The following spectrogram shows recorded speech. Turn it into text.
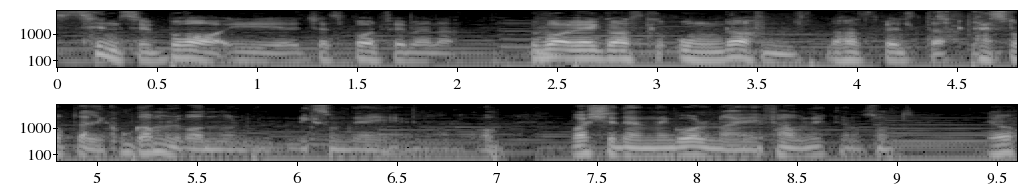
sinnssykt bra i James Bond-filmene. Nå var jo ganske ung da Mm. når han spilte. Jeg stoppe deg litt? Hvor gammel var du når liksom det kom? Var ikke den Golden Eye i 95 eller noe sånt? Jo.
